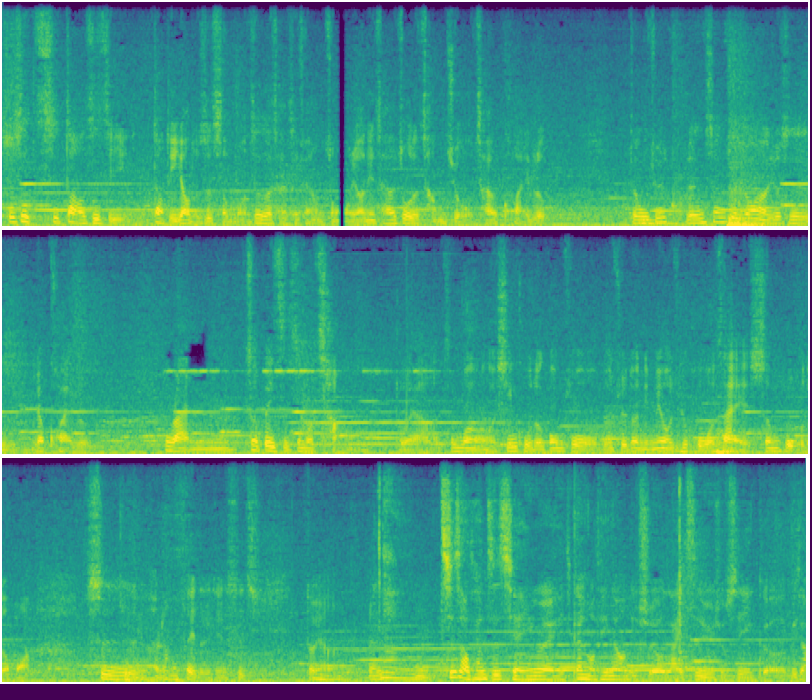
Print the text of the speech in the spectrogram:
就是知道自己到底要的是什么，这个才是非常重要，你才会做得长久，才会快乐。对，我觉得人生最重要的就是要快乐，不然这辈子这么长，对啊，这么辛苦的工作，我觉得你没有去活在生活的话，是很浪费的一件事情。对啊，嗯，吃早餐之前，因为刚好听到你说来自于就是一个比较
